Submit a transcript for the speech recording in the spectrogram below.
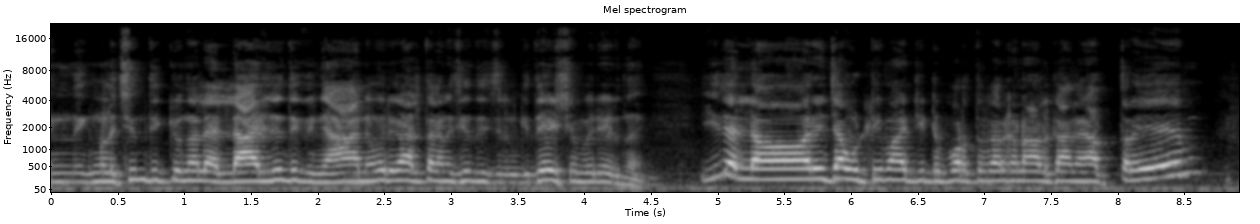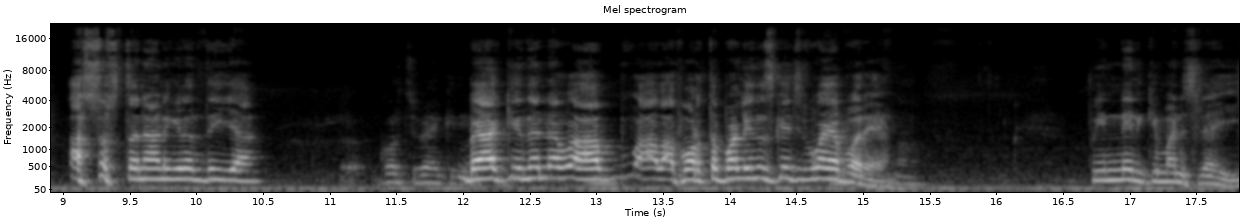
നിങ്ങൾ ചിന്തിക്കുന്നല്ല എല്ലാവരും ചിന്തിക്കും. ഞാനും ഒരു കാലത്ത് അങ്ങനെ ചിന്തിച്ചിട്ടുണ്ട്. ദേഷ്യം വരുമായിരുന്നു ഇതെല്ലാവരും ചവിട്ടി മാറ്റിയിട്ട് പുറത്ത് കിടക്കുന്ന ആൾക്ക് അങ്ങനെ അത്രയും അസ്വസ്ഥനാണെങ്കിൽ എന്ത് ചെയ്യുക കുറച്ച് ബാക്കിൽ നിന്ന് തന്നെ ആ പുറത്തെ പള്ളിയിൽ നിന്ന് സ്കെച്ചിട്ട് പോയാൽ പോരെ? പിന്നെ എനിക്ക് മനസ്സിലായി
